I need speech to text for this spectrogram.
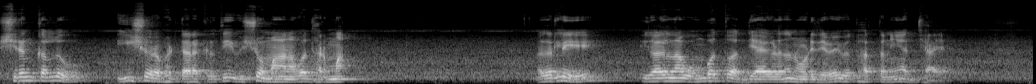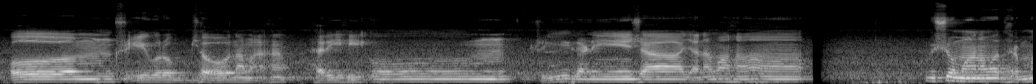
ಶಿರಂಕಲ್ಲು ಈಶ್ವರ ಭಟ್ಟರ ಕೃತಿ ವಿಶ್ವಮಾನವ ಧರ್ಮ. ಅದರಲ್ಲಿ ಈಗಾಗಲೇ ನಾವು ಒಂಬತ್ತು ಅಧ್ಯಾಯಗಳನ್ನು ನೋಡಿದ್ದೇವೆ, ಇವತ್ತು ಹತ್ತನೆಯ ಅಧ್ಯಾಯ. ಓಂ ಶ್ರೀ ಗುರುಭ್ಯೋ ನಮಃ. ಹರಿ ಓಂ ಶ್ರೀ ಗಣೇಶಾಯ ನಮಃ. ವಿಶ್ವಮಾನವ ಧರ್ಮ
